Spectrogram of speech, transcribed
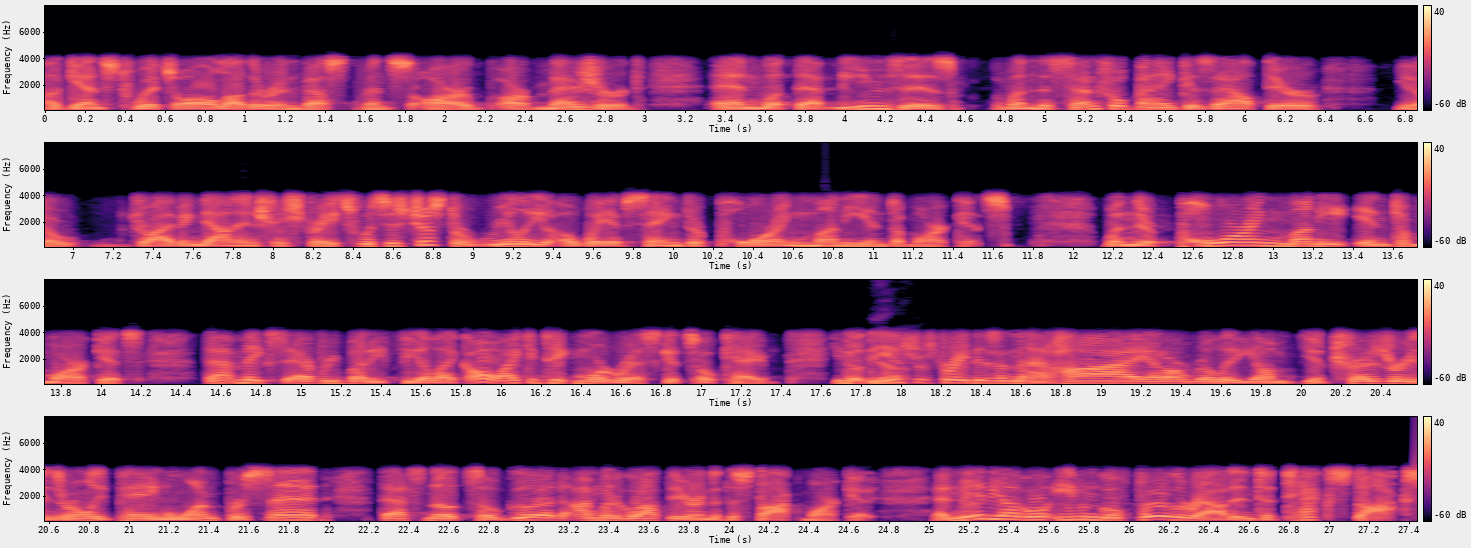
against which all other investments are are measured. And what that means is when the central bank is out there you know, driving down interest rates, which is just a really a way of saying they're pouring money into markets. When they're pouring money into markets, that makes everybody feel like, oh, I can take more risk. It's okay. You know, the yeah. interest rate isn't that high. I don't really, um, you know, treasuries are only paying one percent. That's not so good. I'm going to go out there into the stock market, and maybe I'll go even go further out into tech stocks,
